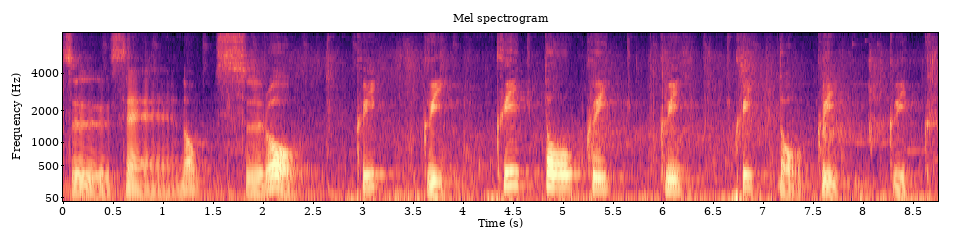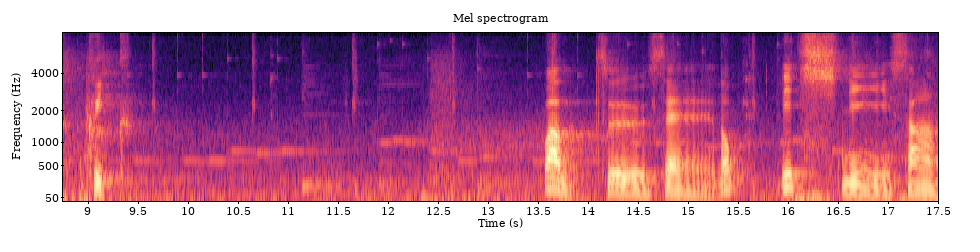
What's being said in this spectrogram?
ツーせーのスロークイックイックイットクイックイックイットクイックイッククイックワンツーせーの一二三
